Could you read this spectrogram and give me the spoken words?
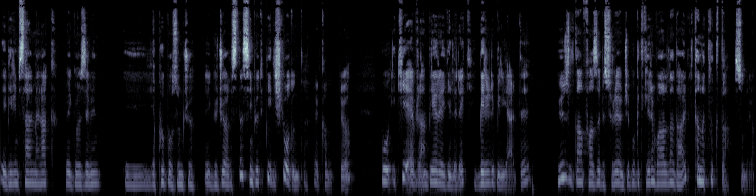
e, bilimsel merak ve gözlemin e, yapı bozumcu e, gücü arasında simbiyotik bir ilişki olduğunu da e, kanıtlıyor. Bu iki evren bir araya gelerek belirli bir yerde 100 yıldan fazla bir süre önce bu bitkilerin varlığına dair bir tanıklık da sunuyor.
